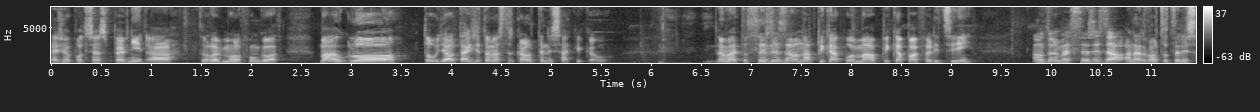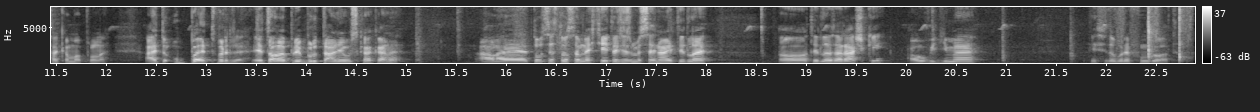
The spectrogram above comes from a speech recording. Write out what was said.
Takže ho potřebujeme spevnit a tohle by mohlo fungovat. Mauglo to udělal tak, že tam nastrkal tenisáky, kámo. No to seřezal na pick-upu, on má pick-up a Felici a on to nemá seřezal a narval to tenisákama plné. A je to úplně tvrdé, je to ale prý brutálně uskakané. Ale tou cestou jsem nechtěl, takže jsme sehnali tyhle, o, tyhle zarážky a uvidíme, jestli to bude fungovat.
